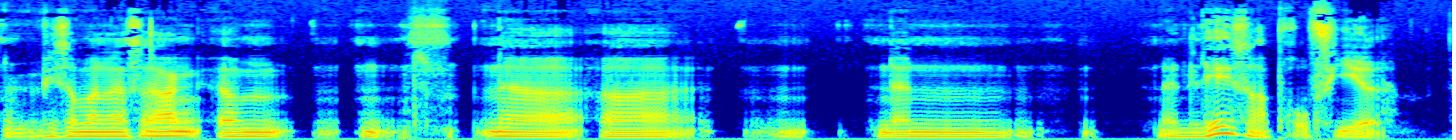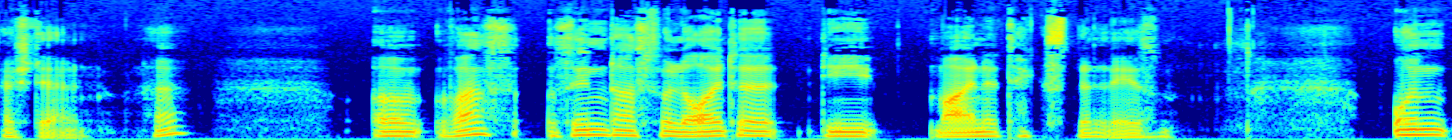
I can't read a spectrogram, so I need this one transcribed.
wie soll man das sagen, ähm, eine, äh, ein, ein Leserprofil erstellen. Ne? Äh, was sind das für Leute, die meine Texte lesen? Und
